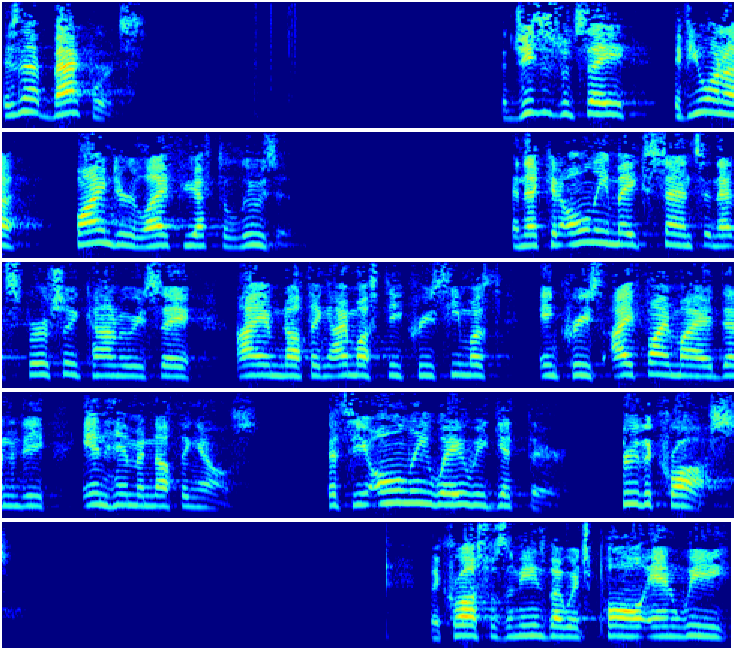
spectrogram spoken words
Isn't that backwards? Jesus would say, if you want to find your life, you have to lose it. And that can only make sense in that spiritual economy where you say, I am nothing, I must decrease, he must increase, I find my identity in him and nothing else. That's the only way we get there, through the cross. The cross was the means by which Paul and we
